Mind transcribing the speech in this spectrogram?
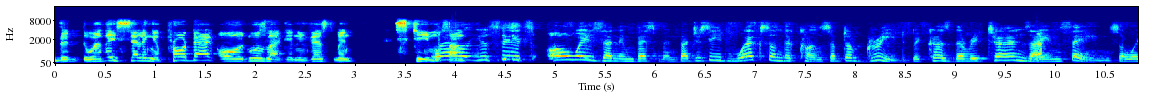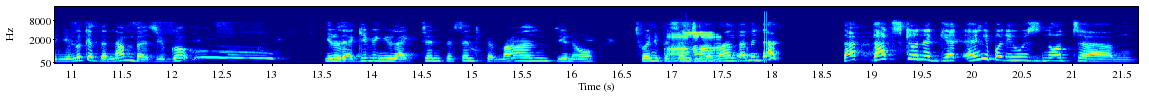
Did, were they selling a product, or it was like an investment scheme or well, you see, it's always an investment, but you see, it works on the concept of greed because the returns are insane. So when you look at the numbers, you go, "Mm," you know, they're giving you like 10% per month, you know, 20% per Ah. month. I mean, that that that's gonna get anybody who's not um,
